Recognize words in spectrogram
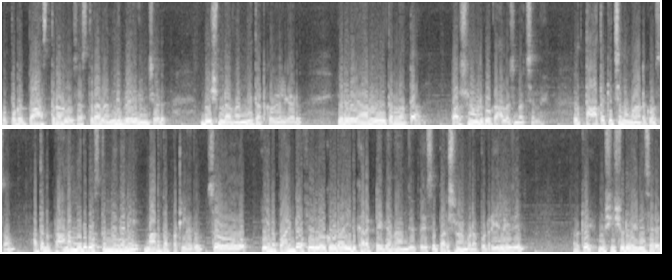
గొప్ప గొప్ప అస్త్రాలు శస్త్రాలు అన్నీ ప్రయోగించాడు. భీష్ముడు అవన్నీ తట్టుకోగలిగాడు. ఇరవై ఆరు రోజుల తర్వాత పరశురాముడికి ఒక ఆలోచన వచ్చింది. తాతకిచ్చిన మాట కోసం అతను ప్రాణం మీదకి వస్తున్నా కానీ మాట తప్పట్లేదు. సో ఈయన పాయింట్ ఆఫ్ వ్యూలో కూడా ఇది కరెక్టే కదా అని చెప్పేసి పరశురాముడు అప్పుడు రియలైజ్ అయ్యి ఓకే నువ్వు శిష్యుడు అయినా సరే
